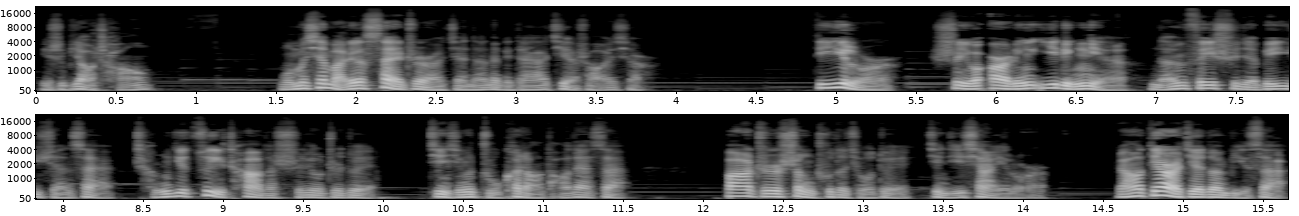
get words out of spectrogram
也是比较长。我们先把这个赛制啊简单的给大家介绍一下。第一轮是由2010年南非世界杯预选赛成绩最差的十六支队进行主客场淘汰赛，八支胜出的球队晋级下一轮。然后第二阶段比赛，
